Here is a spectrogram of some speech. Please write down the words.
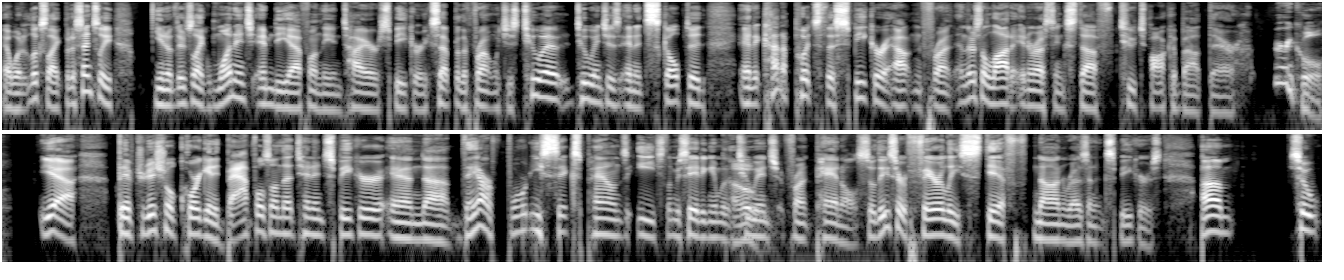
at what it looks like. But essentially, you know, there's like one inch MDF on the entire speaker, except for the front, which is two uh, two inches, and it's sculpted, and it kind of puts the speaker out in front. And there's a lot of interesting stuff to talk about there. Very cool. Yeah, they have traditional corrugated baffles on that 10 inch speaker, and uh, they are 46 pounds each. Let me say it again with a Oh. two inch front panel. So these are fairly stiff, non resonant speakers. Um, so,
